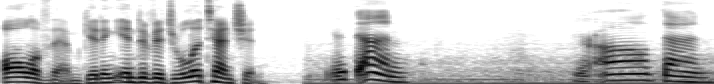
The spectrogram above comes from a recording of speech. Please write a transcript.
all of them getting individual attention. You're done. You're all done.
